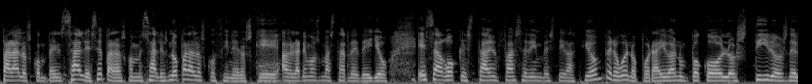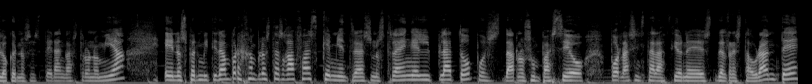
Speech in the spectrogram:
para los compensales, ¿eh? para los comensales, no para los cocineros, que hablaremos más tarde de ello. Es algo que está en fase de investigación, pero bueno, por ahí van un poco los tiros de lo que nos espera en gastronomía. Eh, nos permitirán, por ejemplo, estas gafas que mientras nos traen el plato, pues darnos un paseo por las instalaciones del restaurante,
